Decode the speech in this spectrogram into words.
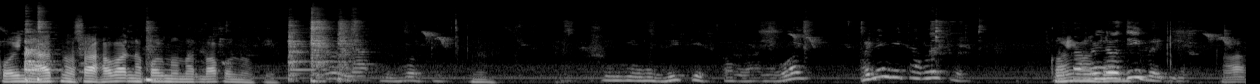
કોઈને હાથનો સા હવારના પરમાં મારા બાપો ન પીએ કોઈ હોય હમ. એની રીતે જ કરવાનું હોય ભલે નીતા હોય તો કંઈ તમે વાંધો નો. નહીં. દી બધી હા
